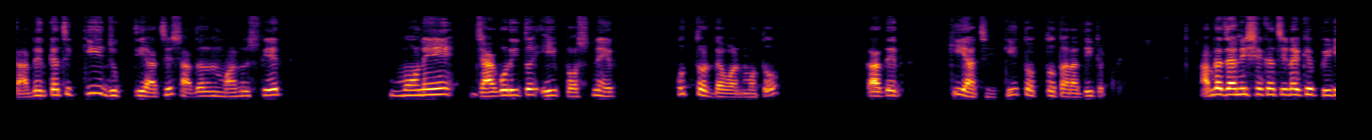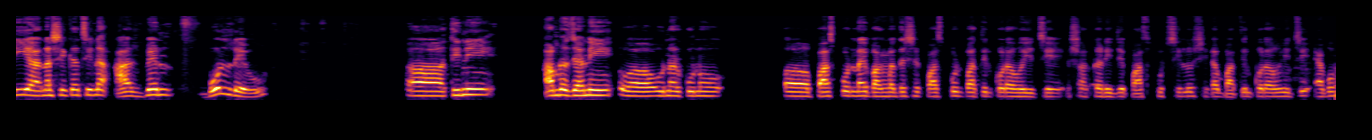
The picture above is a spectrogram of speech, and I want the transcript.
তাদের কাছে কি যুক্তি আছে? সাধারণ মানুষের মনে জাগরিত এই প্রশ্নের উত্তর দেওয়ার মতো তাদের কি আছে? কি তথ্য তারা দিতে পারে? আমরা জানি শেখ হাসিনাকে ফিরিয়ে আনা শেখ হাসিনা আসবেন বললেও তিনি, আমরা জানি ওনার কোনো পাসপোর্ট নাই, বাংলাদেশের পাসপোর্ট বাতিল করা হয়েছে, সরকারি যে পাসপোর্ট ছিল সেটা বাতিল করা হয়েছে এবং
